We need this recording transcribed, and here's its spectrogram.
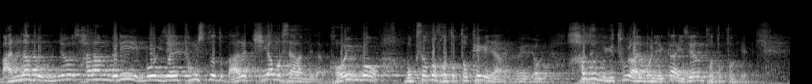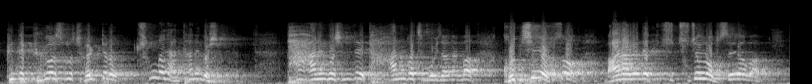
만나보면요, 사람들이 뭐 이제 평소도 말을 기가 막히게 잘합니다. 거의 뭐, 목사도 더 똑똑해, 그냥. 하도 뭐 유튜브를 알고 보니까 이제는 더 똑똑해. 근데 그것으로 절대로 충분하지 않다는 것입니다. 다 아는 것인데 다 아는 것 같이 보이잖아요. 막 거침이 없어. 말하는데 주, 정이 없어요. 막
